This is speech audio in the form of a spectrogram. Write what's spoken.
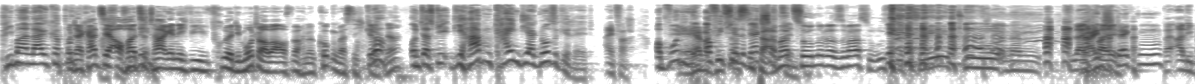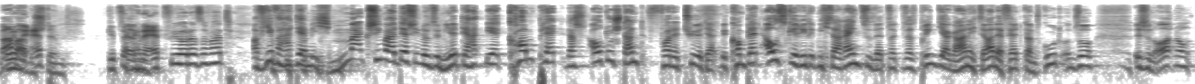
Klimaanlage kaputt. Und da kannst du ja auch heutzutage nicht wie früher die Motorhaube aufmachen und gucken, was nicht Genau. geht, ne? Und das, die, die haben kein Diagnosegerät. Einfach. Obwohl die Ja, gibt's offizielle nicht bei Werkstatt sind. Amazon oder sowas, so USB-C-Tool und dann Vielleicht bei- reinstecken. bei Alibaba Oder bestimmt. Gibt's da keine App für oder sowas? Auf jeden Fall hat der mich maximal desillusioniert. Der hat mir komplett, das Auto stand vor der Tür, der hat mir komplett ausgeredet, mich da reinzusetzen. Das bringt ja gar nichts. Ja, der fährt ganz gut und so. Ist in Ordnung.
